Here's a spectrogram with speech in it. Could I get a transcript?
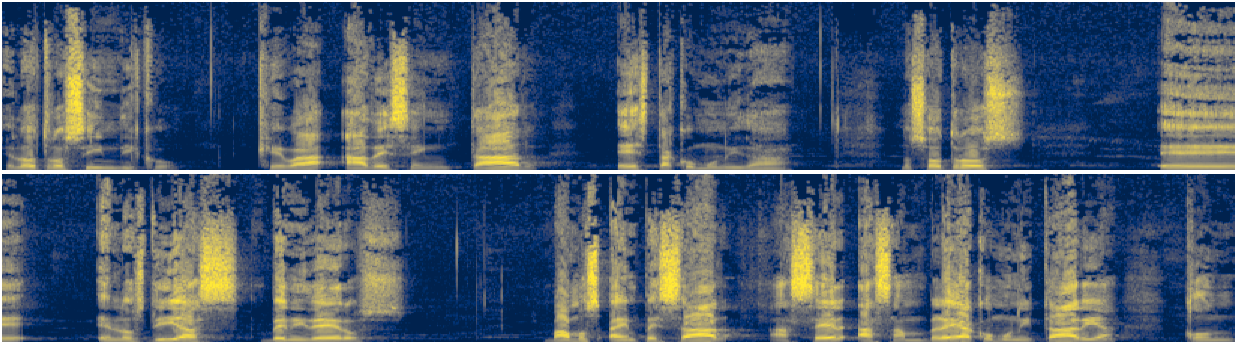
el otro síndico que va a desentar esta comunidad. Nosotros eh, en los días venideros vamos a empezar a hacer asamblea comunitaria con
